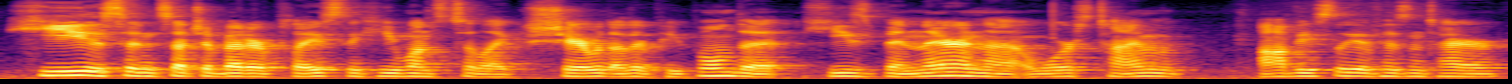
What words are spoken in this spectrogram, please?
he is in such a better place that he wants to like share with other people that he's been there in that worst time obviously of his entire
